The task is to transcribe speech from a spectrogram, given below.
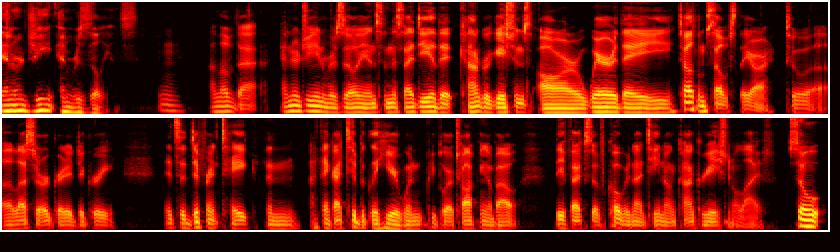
energy and resilience. Mm, I love that energy and resilience, and this idea that congregations are where they tell themselves they are to a lesser or greater degree. It's a different take than I think I typically hear when people are talking about the effects of COVID 19 on congregational life. So,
